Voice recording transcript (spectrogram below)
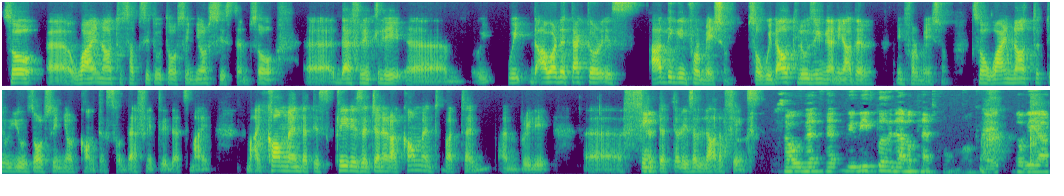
So why not to substitute also in your system? So definitely, um, we, we, our detector is adding information. So without losing any other information. So why not to use also in your context? So definitely that's my my comment that is clear is a general comment, but I'm, I'm really uh, think that there is a lot of things. So that, that we, we've built up a platform, okay? so we are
